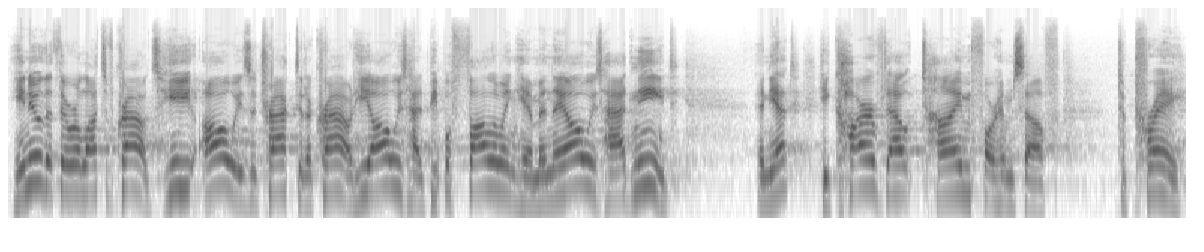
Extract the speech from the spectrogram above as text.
He knew that there were lots of crowds. He always attracted a crowd. He always had people following him, and they always had need. And yet, he carved out time for himself to pray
